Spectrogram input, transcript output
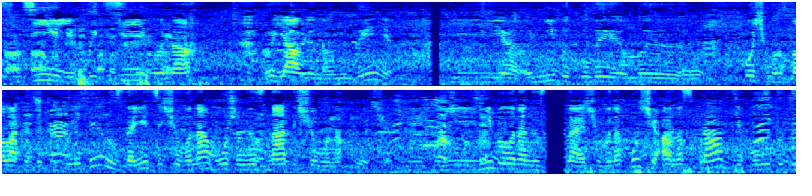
в тілі, в лиці, вона проявлена у людині. І е, ніби коли ми хочемо розбалакати таку людину, здається, що вона може не знати, що вона хоче. І ніби вона не знає, що вона хоче, а насправді, коли туди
